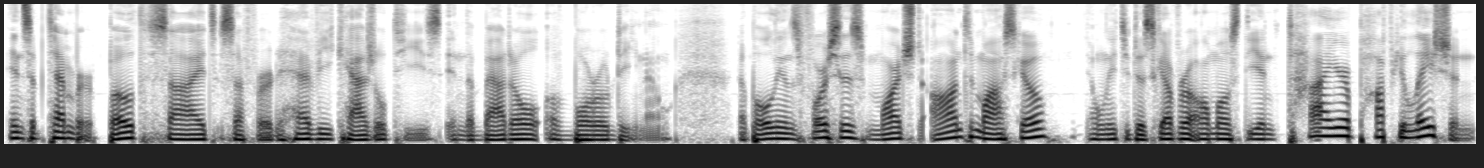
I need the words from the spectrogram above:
In September, both sides suffered heavy casualties in the Battle of Borodino. Napoleon's forces marched on to Moscow, only to discover almost the entire population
